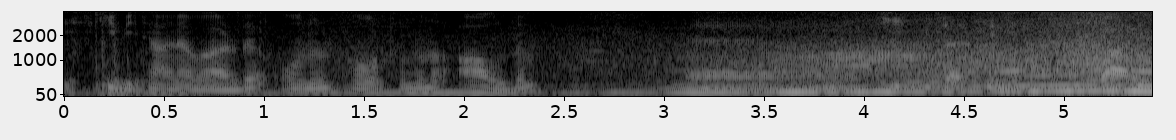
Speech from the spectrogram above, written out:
eski bir tane vardı. Onun hortumunu aldım. Ee, ki güzel temiz gayet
